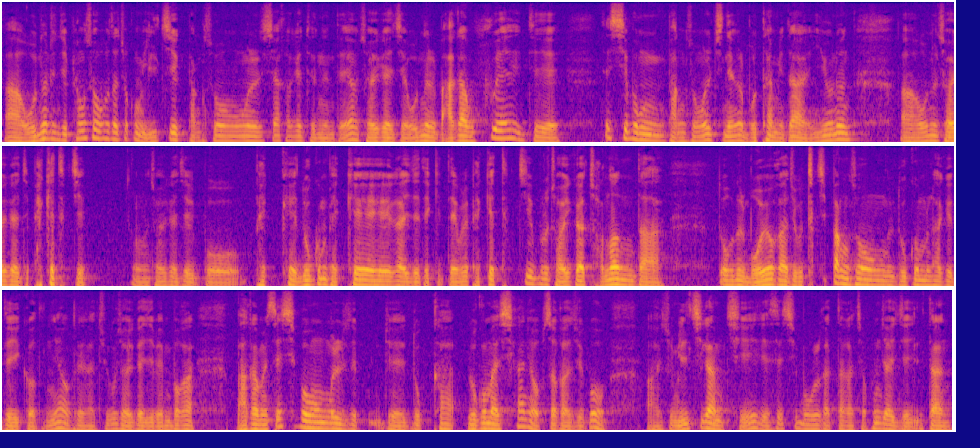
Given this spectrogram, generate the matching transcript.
아, 오늘은 이제 평소보다 조금 일찍 방송을 시작하게 됐는데요. 저희가 이제 오늘 마감 후에 이제 세시봉 방송을 진행을 못 합니다. 이유는, 아, 오늘 저희가 이제 100회 특집, 어, 저희가 이제 뭐 100회, 녹음 100회가 이제 됐기 때문에 100회 특집으로 저희가 전원 다 또 오늘 모여가지고 특집 방송을 녹음을 하게 돼 있거든요. 그래가지고 저희가 이제 멤버가 마감을 세시봉을 이제, 이제 녹화 녹음할 시간이 없어가지고 아, 좀 일찌감치 이제 세시봉을 갖다가 저 혼자 이제 일단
